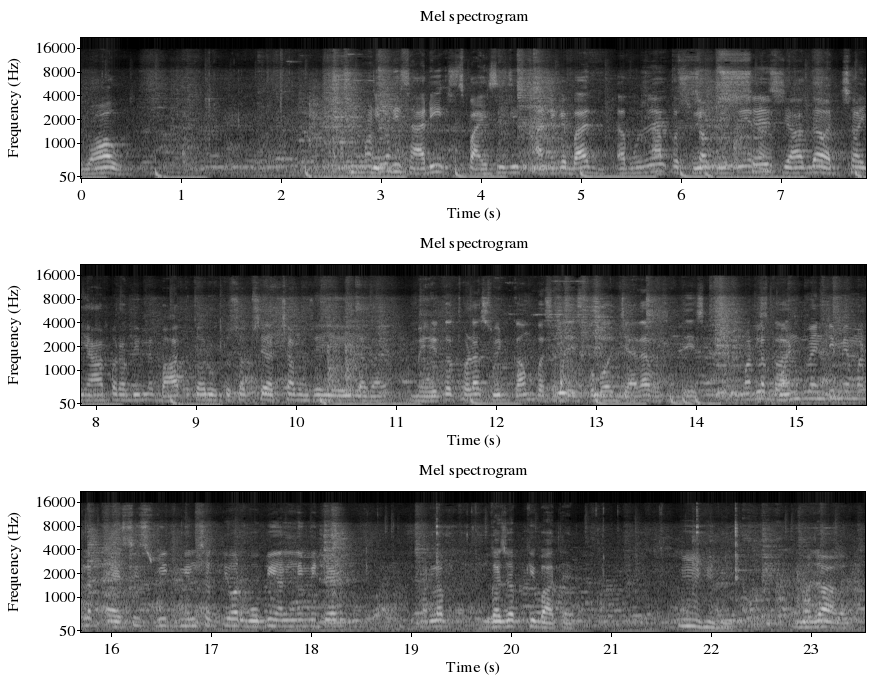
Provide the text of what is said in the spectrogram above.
हैं। इतनी सारी स्पाइसी चीज़ खाने के बाद अब मुझे आपको सबसे ज़्यादा अच्छा यहाँ पर अभी मैं बात करूँ तो सबसे अच्छा मुझे यही लगा है। मेरे तो थोड़ा स्वीट कम पसंद है इसको बहुत ज़्यादा पसंद है इसको। मतलब इसका- 120 में मतलब ऐसी स्वीट मिल सकती है और वो भी अनलिमिटेड मतलब गजब की बात है। हम्म, हम्म, हम्म, मज़ा आ गया।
